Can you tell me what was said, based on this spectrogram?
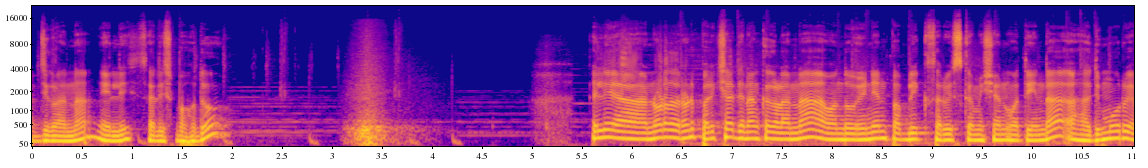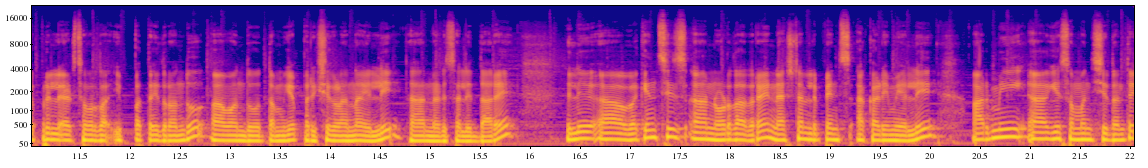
ಅರ್ಜಿಗಳನ್ನು ಇಲ್ಲಿ ಸಲ್ಲಿಸಬಹುದು. ಇಲ್ಲಿ ನೋಡೋದಾದ್ರೆ ನೋಡಿ, ಪರೀಕ್ಷಾ ದಿನಾಂಕಗಳನ್ನು ಒಂದು ಯೂನಿಯನ್ ಪಬ್ಲಿಕ್ ಸರ್ವಿಸ್ ಕಮಿಷನ್ ವತಿಯಿಂದ ಹದಿಮೂರು ಏಪ್ರಿಲ್ ಎರಡು ಸಾವಿರದ ಇಪ್ಪತ್ತೈದರಂದು ಒಂದು ತಮಗೆ ಪರೀಕ್ಷೆಗಳನ್ನು ಇಲ್ಲಿ ನಡೆಸಲಿದ್ದಾರೆ. ಇಲ್ಲಿ ವೇಕೆನ್ಸೀಸ್ ನೋಡೋದಾದರೆ ನ್ಯಾಷನಲ್ ಡಿಫೆನ್ಸ್ ಅಕಾಡೆಮಿಯಲ್ಲಿ ಆರ್ಮಿಗೆ ಸಂಬಂಧಿಸಿದಂತೆ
